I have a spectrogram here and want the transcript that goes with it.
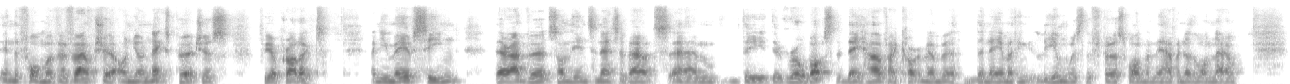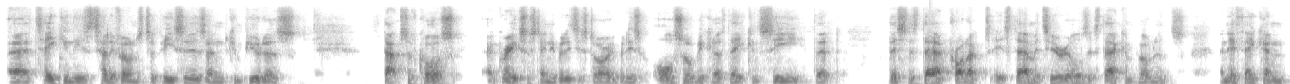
in the form of a voucher on your next purchase for your product. And you may have seen their adverts on the internet about um, the the robots that they have. I can't remember the name. I think Liam was the first one, and they have another one now. Uh, taking these telephones to pieces and computers. That's of course a great sustainability story, but it's also because they can see that this is their product, it's their materials, it's their components, and if they can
